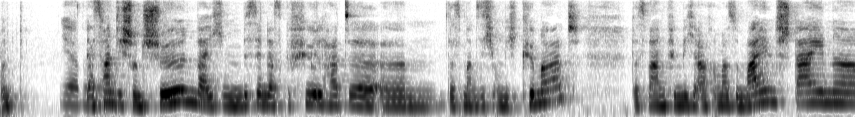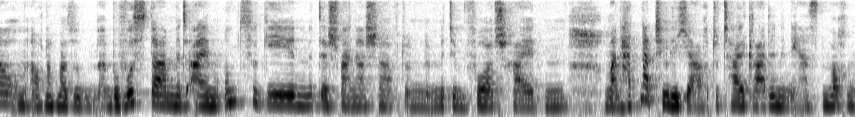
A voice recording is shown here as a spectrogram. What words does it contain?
Und ja, das fand ich schon schön, weil ich ein bisschen das Gefühl hatte, ähm, dass man sich um mich kümmert. Das waren für mich auch immer so Meilensteine, um auch nochmal so bewusster mit einem umzugehen, mit der Schwangerschaft und mit dem Fortschreiten. Und man hat natürlich ja auch total gerade in den ersten Wochen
